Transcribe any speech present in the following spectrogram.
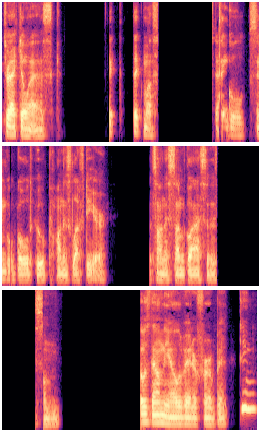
Dracula-esque, thick, thick mustache, single, single gold hoop on his left ear. Puts on his sunglasses. Um, goes down the elevator for a bit. Ding,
